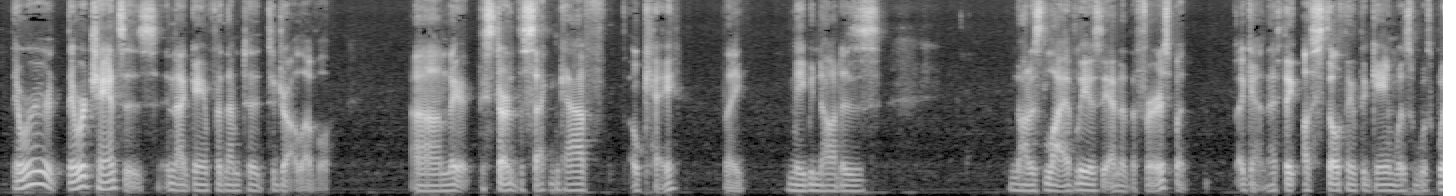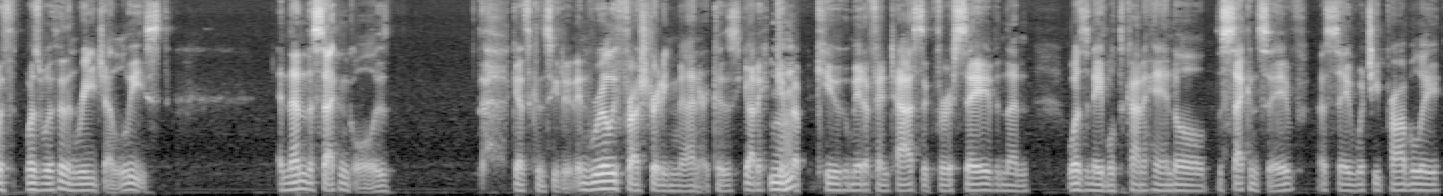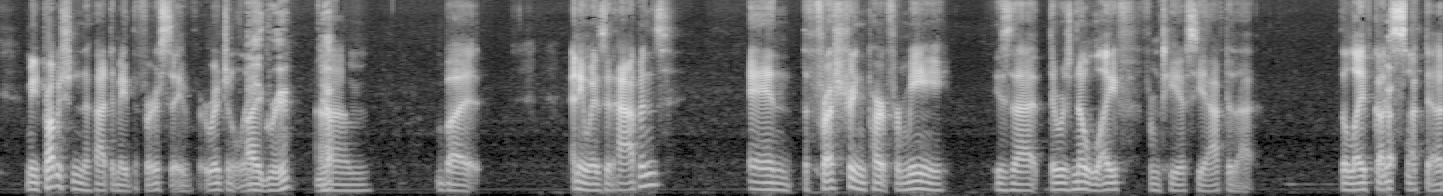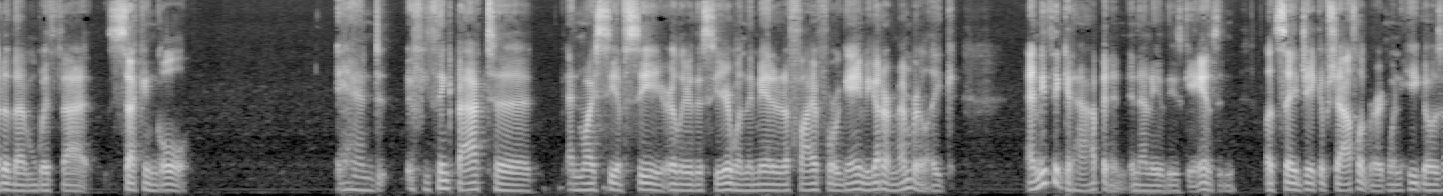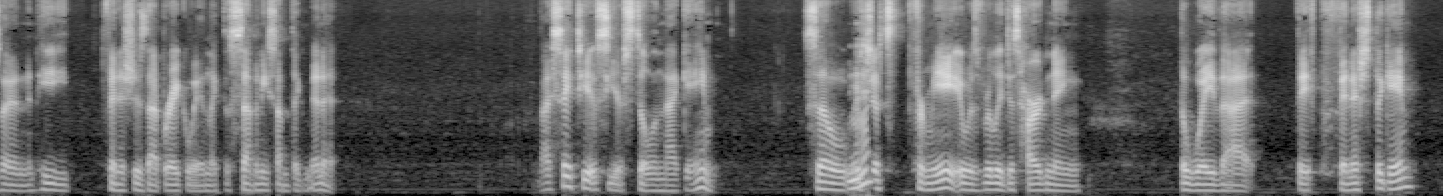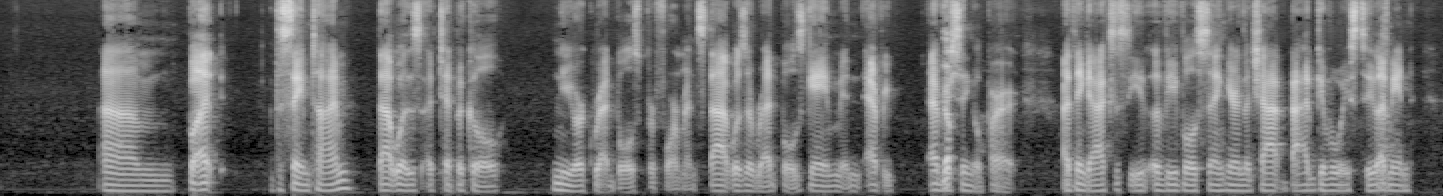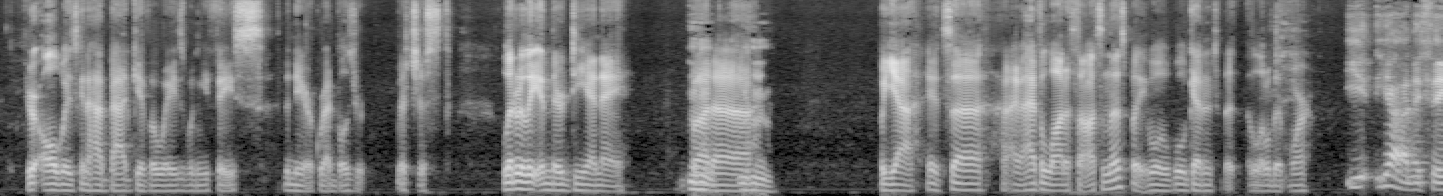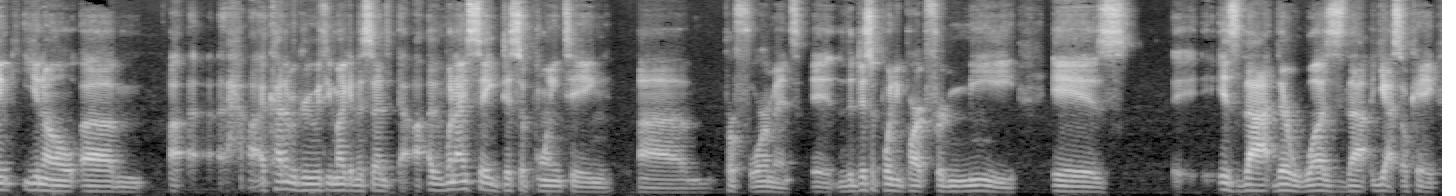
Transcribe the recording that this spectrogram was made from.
There were there were chances in that game for them to to draw level. Um, they they started the second half okay, like maybe not as not as lively as the end of the first, but again, I think I still think the game was with, with was within reach at least. And then the second goal is gets conceded in really frustrating manner because you got to mm-hmm. give up Q who made a fantastic first save and then wasn't able to kind of handle the second save, a save which he probably, I mean, he probably shouldn't have had to make the first save originally. I agree. Yeah. Um, but, anyways, it happens, and the frustrating part for me is that there was no life from TFC after that. The life got yep. sucked out of them with that second goal. And if you think back to NYCFC earlier this year when they made it a 5 4 game, you got to remember like anything can happen in, in, any of these games. And let's say Jacob Shaffelburg, when he goes in and he finishes that breakaway in like the 70 something minute, I say TFC are still in that game. So mm-hmm. it's just, for me, it was really disheartening the way that they finished the game. Um, but at the same time, that was a typical New York Red Bulls performance. That was a Red Bulls game in every every yep. single part. I think Axis of Evil is saying here in the chat, bad giveaways too. I mean, you're always going to have bad giveaways when you face the New York Red Bulls. You're, it's just literally in their DNA. But mm-hmm. uh, mm-hmm. but yeah, it's uh, I have a lot of thoughts on this, but we'll we'll get into that a little bit more. Yeah, and I think you know, um, I, I kind of agree with you, Mike, in the sense when I say disappointing um, performance. It, the disappointing part for me is is that there was that yes, okay,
